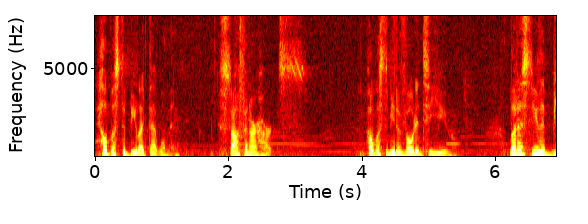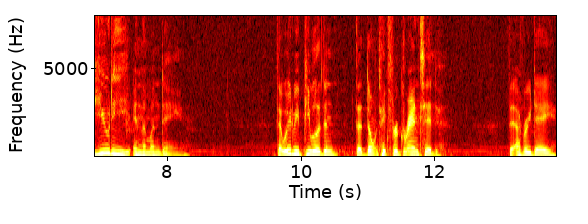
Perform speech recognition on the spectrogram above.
Help us to be like that woman. Soften our hearts. Help us to be devoted to you. Let us see the beauty in the mundane. That we would be people that, didn't, that don't take for granted the everyday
